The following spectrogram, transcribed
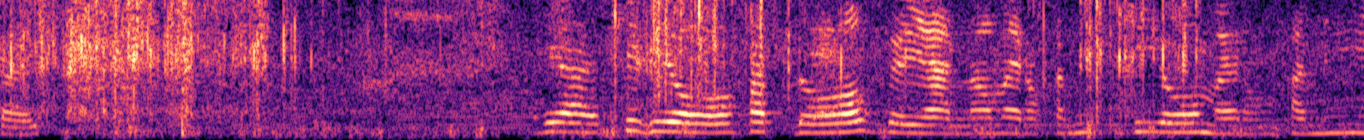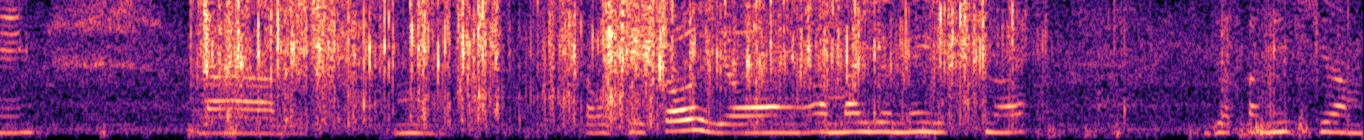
guys. Ayan, CBO hotdog. Ayan, no, mayroon kami CBO. Mayroon kami na um, tawag dito, yung uh, mayonnaise, no? Japanese yum.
